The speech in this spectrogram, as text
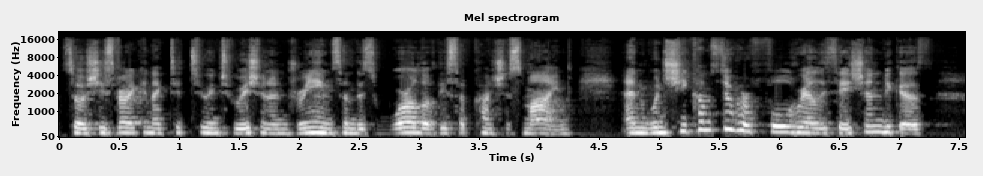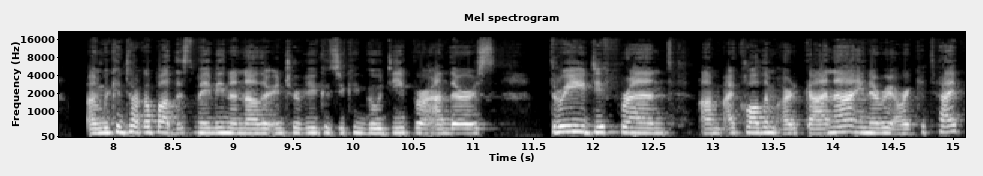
So she's very connected to intuition and dreams and this world of the subconscious mind. And when she comes to her full realization, because, and we can talk about this maybe in another interview because you can go deeper and there's three different, um, I call them arcana in every archetype.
